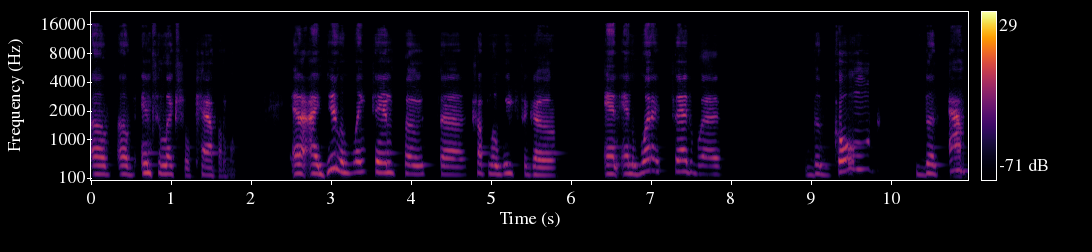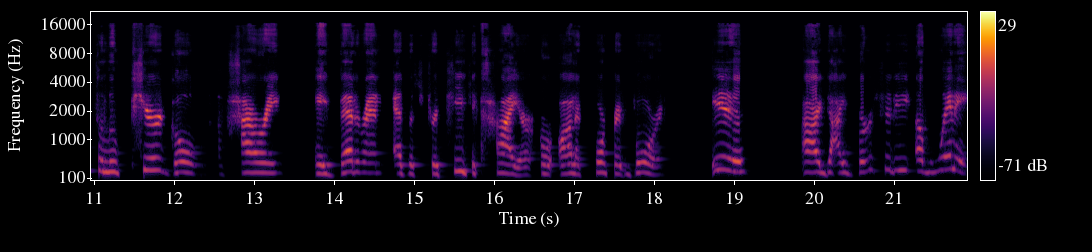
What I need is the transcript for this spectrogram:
of, of intellectual capital. And I did a LinkedIn post uh, a couple of weeks ago, and, and what it said was the gold, the absolute pure gold of hiring a veteran as a strategic hire or on a corporate board is our diversity of winning.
